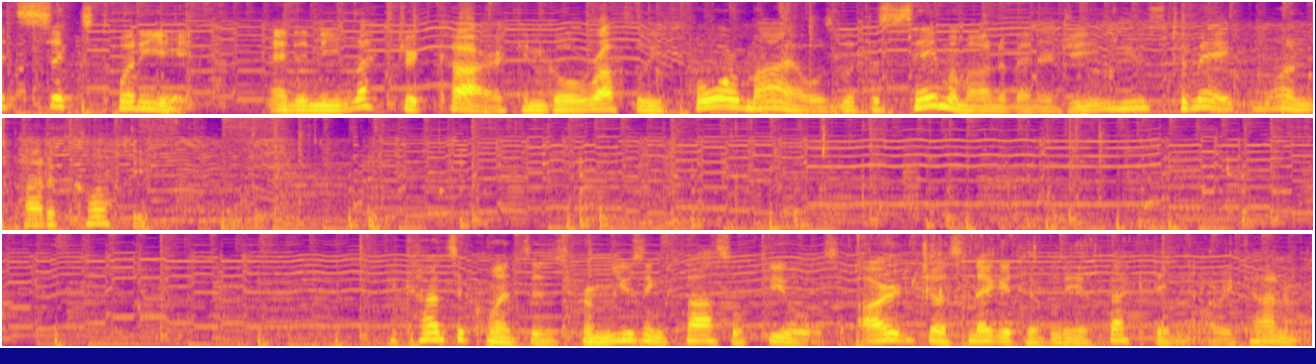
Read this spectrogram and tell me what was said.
It's 628, and an electric car can go roughly 4 miles with the same amount of energy used to make one pot of coffee. The consequences from using fossil fuels aren't just negatively affecting our economy.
